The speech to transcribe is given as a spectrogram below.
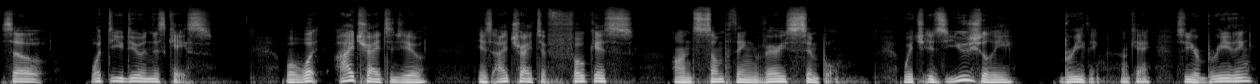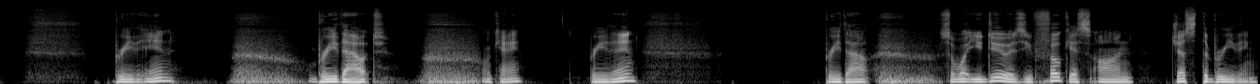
So what do you do in this case? Well, what I try to do is I try to focus on something very simple which is usually breathing. Okay. So you're breathing, breathe in, breathe out. Okay. Breathe in, breathe out. So what you do is you focus on just the breathing.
